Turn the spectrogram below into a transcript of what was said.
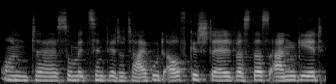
und äh, somit sind wir total gut aufgestellt, was das angeht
